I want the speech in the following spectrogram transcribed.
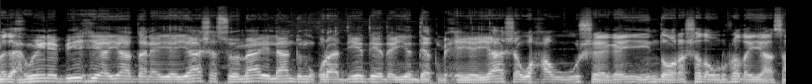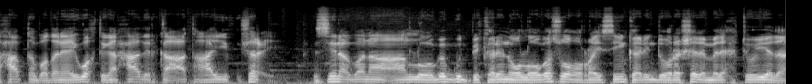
Madaxweyne biixi ayaa daneeyayaasha somalilan dimuquraadiyaddeeda iyo deeqbixiyayaasha waxa uu u sheegay in doorashada ururada iyo asxaabta badani ay wakhtigan xaadirka ah tahay sharci. Sinabana aan looga gudbi karin oo looga soo horraysiin karin doorashada madaxtooyada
